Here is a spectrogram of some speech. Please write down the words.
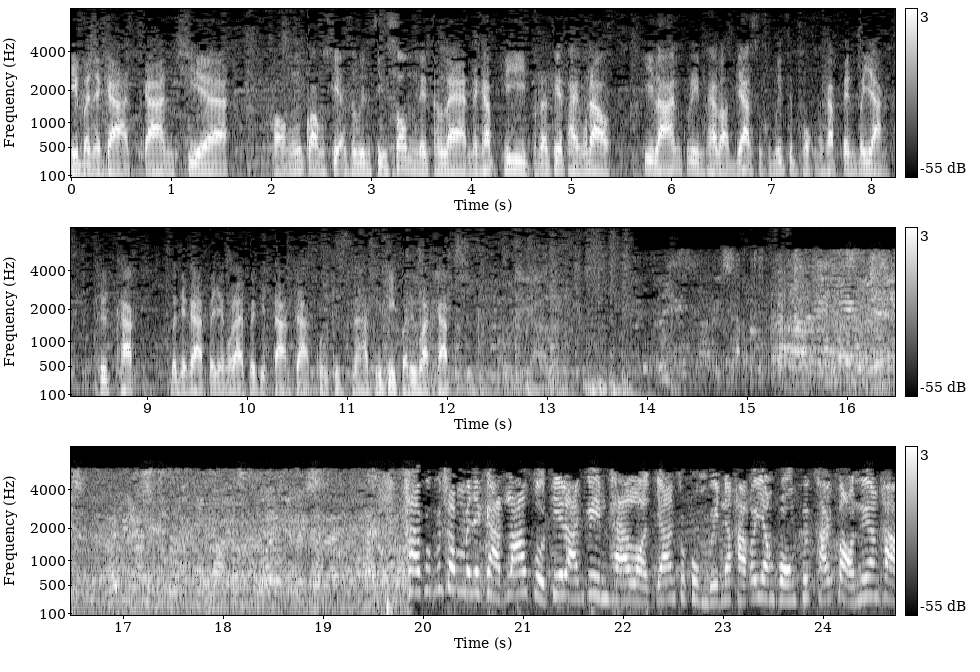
มีบรรยากาศการเชียร์ของกองเชียร์สวินสีส้มเนเธอร์แลนด์นะครับที่ประเทศไทยของเราที่ร้านกรีนแพลอตย่านสุขุมวิท 16 นะครับเป็นไปอย่างคึกคักบรรยากาศเป็นอย่างไรไปติดตามจากคุณกฤษณาธิติปริวัติครับ ที่ร้านกรีนแพรลอดย่านสุขุมวิทนะคะ ก็ยังคงคึกคักต่อเนื่องค่ะ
